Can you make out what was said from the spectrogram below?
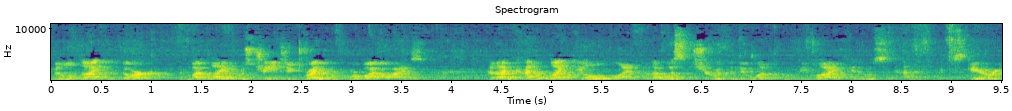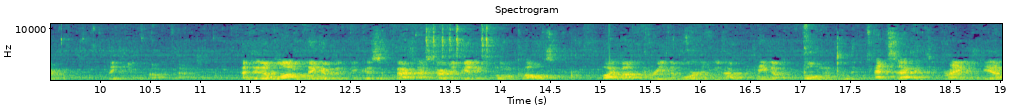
middle of night in the dark, and my life was changing right before my eyes that I kind of liked the old life, but I wasn't sure what the new one would be like. And it was kind of scary thinking about that. I didn't have long to think of it because, in fact, I started getting phone calls by about 3 in the morning, and I would hang up the phone, and within 10 seconds it rang again.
